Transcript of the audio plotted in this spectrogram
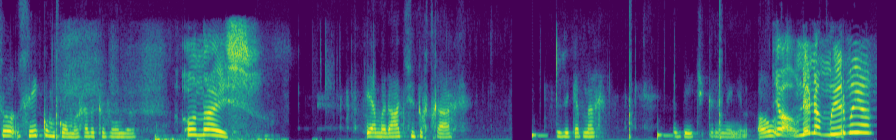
Zo zeekomkommer heb ik gevonden. Oh, nice. Ja, maar dat gaat super traag. Dus ik heb maar een beetje kunnen meenemen. Oh, oké, Ja, neem nou meer mee.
